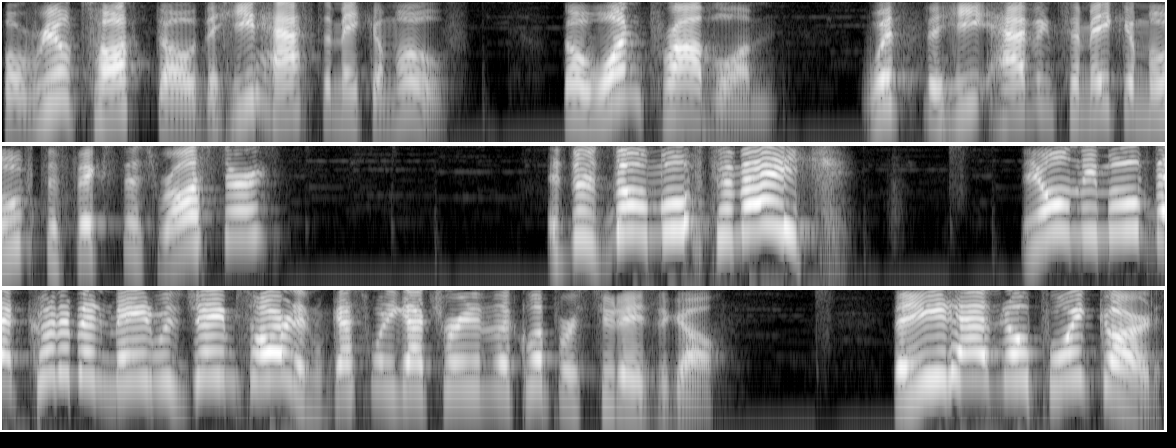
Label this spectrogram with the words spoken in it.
But real talk, though, the Heat have to make a move. The one problem with the Heat having to make a move to fix this roster is there's no move to make. The only move that could have been made was James Harden. Guess what? He got traded to the Clippers two days ago. Heat have no point guard.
